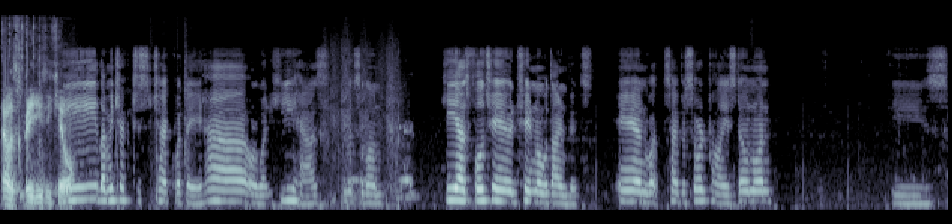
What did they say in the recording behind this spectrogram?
That was a pretty easy kill. He, let me check just check what they have or what he has. He looks alone. He has full chain chainmail with iron boots. And what type of sword? Probably a stone one. He's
